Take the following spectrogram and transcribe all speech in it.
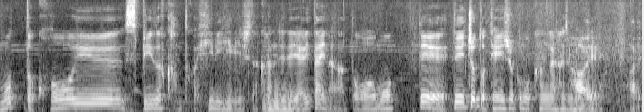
もっとこういうスピード感とかヒリヒリした感じでやりたいなと思って、でちょっと転職も考え始めて。はいはい。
